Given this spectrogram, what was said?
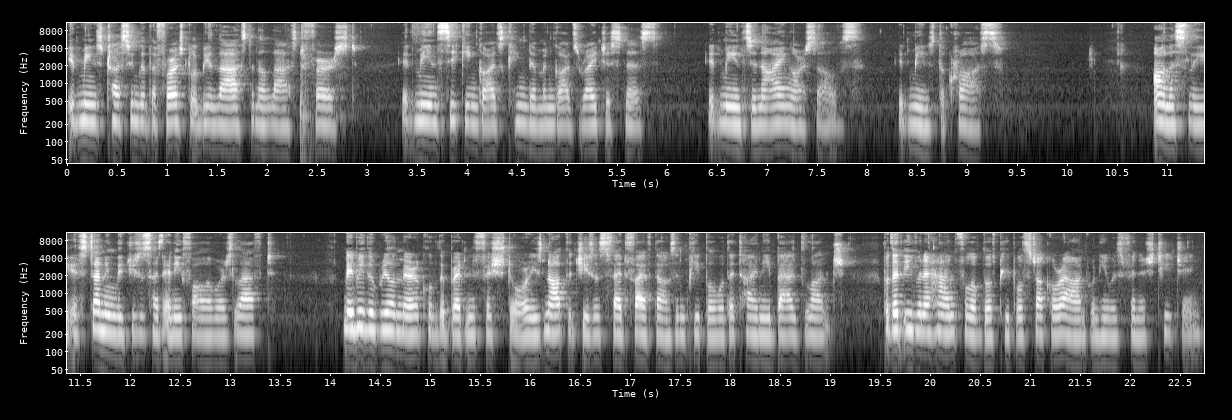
It means trusting that the first will be last and the last first. It means seeking God's kingdom and God's righteousness. It means denying ourselves. It means the cross. Honestly, it's stunning that Jesus had any followers left. Maybe the real miracle of the bread and fish story is not that Jesus fed 5,000 people with a tiny bagged lunch, but that even a handful of those people stuck around when he was finished teaching.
